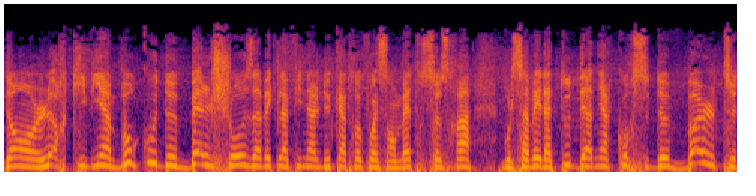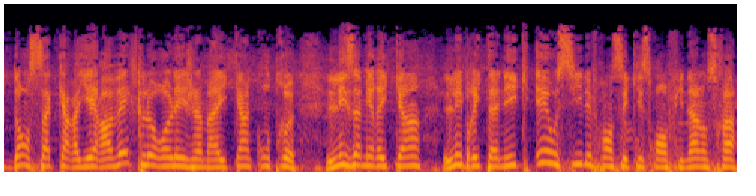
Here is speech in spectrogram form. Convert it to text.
dans l'heure qui vient beaucoup de belles choses avec la finale du 4 x 100 mètres. Ce sera, vous le savez, la toute dernière course de Bolt dans sa carrière avec le relais jamaïcain contre les Américains, les Britanniques et aussi les Français qui seront en finale. On sera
